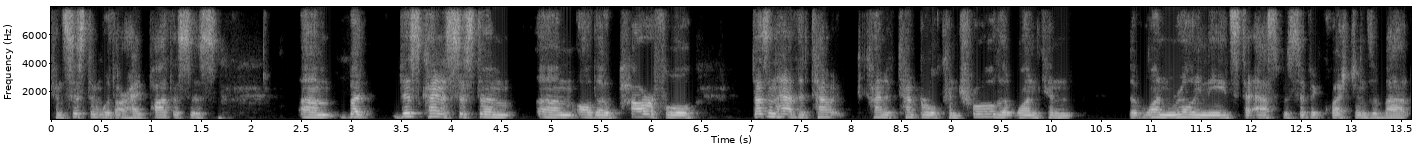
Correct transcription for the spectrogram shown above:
consistent with our hypothesis. Um, but this kind of system, um, although powerful, doesn't have the kind of temporal control that one can, that one really needs to ask specific questions about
